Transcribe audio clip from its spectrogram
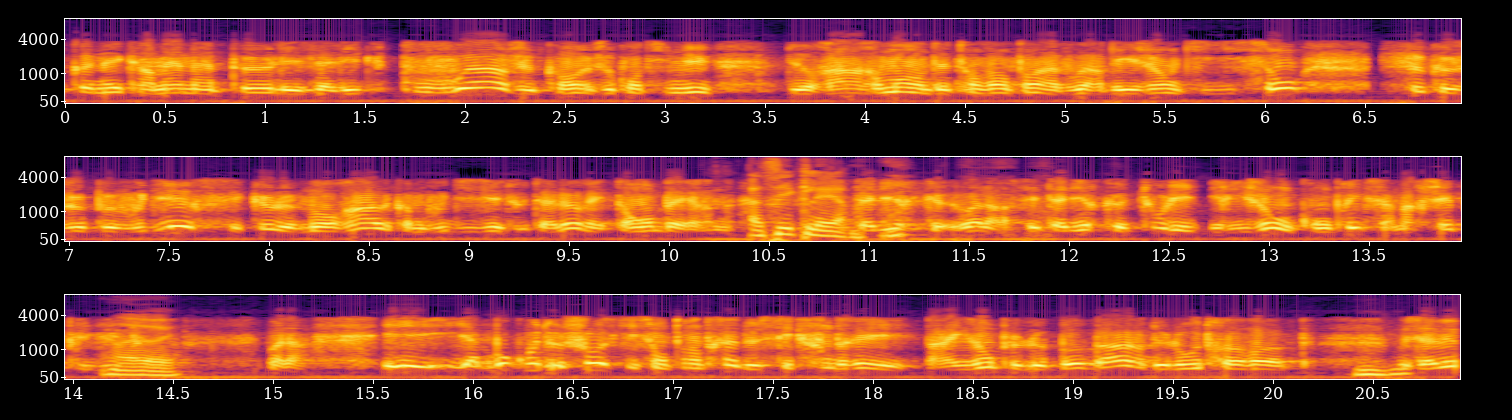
je connais quand même un peu les allées du pouvoir, je, je continue de rarement, de temps en temps, avoir des gens qui y sont. Ce que je peux vous dire, c'est que le moral, comme vous disiez tout à l'heure, est en berne. Assez clair. C'est-à-dire que voilà, c'est-à-dire que tous les dirigeants ont compris que ça marchait plus du tout. Voilà. Et il y a beaucoup de choses qui sont en train de s'effondrer. Par exemple, le bobard de l'autre Europe. Mhm. Vous savez,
